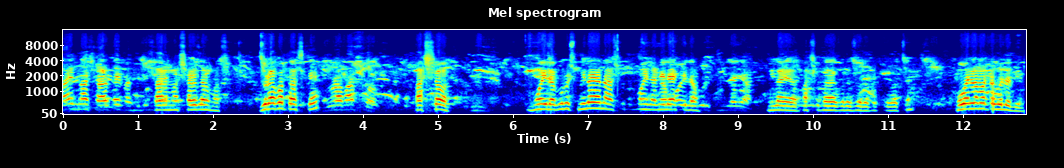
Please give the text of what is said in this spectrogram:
4 মাস 4.5 মাস। এই চার মাস সাড়ে চার মাস। জোড়া কত আজকে? জোড়া 500 পাঁচশো। মহিলা পুরুষ মিলায় না মহিলা নিলে একই দাম। মিলাইয়া মিলায় পাঁচশো টাকা করে জোড়া দেখতে পাচ্ছেন মোবাইল নাম্বারটা বলে দিন।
